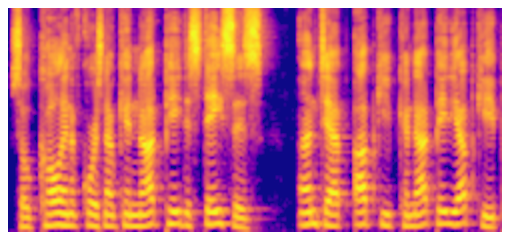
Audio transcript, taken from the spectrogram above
So Collin, of course, now cannot pay the stasis, untap, upkeep, cannot pay the upkeep.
